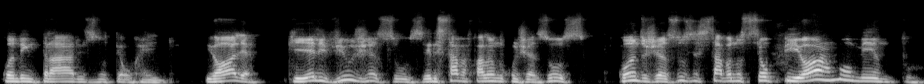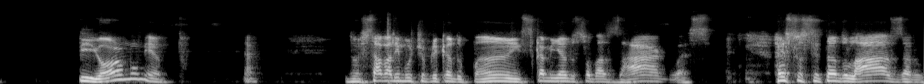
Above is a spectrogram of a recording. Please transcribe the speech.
quando entrares no teu reino. E olha, que ele viu Jesus, ele estava falando com Jesus quando Jesus estava no seu pior momento. Pior momento. Né? Não estava ali multiplicando pães, caminhando sobre as águas, ressuscitando Lázaro,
